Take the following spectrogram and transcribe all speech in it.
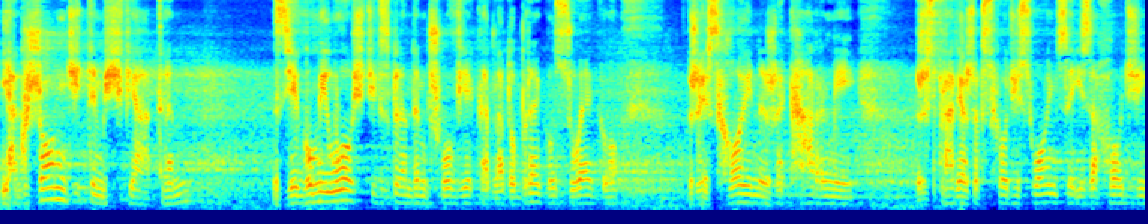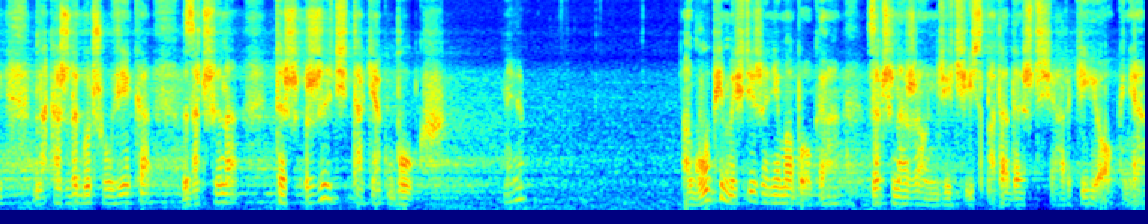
jak rządzi tym światem, z Jego miłości względem człowieka dla dobrego, złego, że jest hojny, że karmi, że sprawia, że wschodzi słońce i zachodzi dla każdego człowieka, zaczyna też żyć tak jak Bóg. Nie? A głupi myśli, że nie ma Boga, zaczyna rządzić i spada deszcz siarki i ognia.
